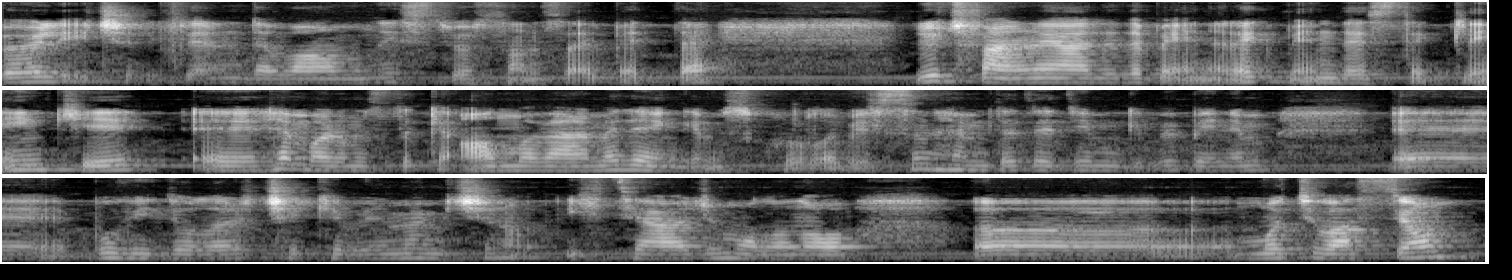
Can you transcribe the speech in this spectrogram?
böyle içeriklerin devamını istiyorsanız elbette lütfen realde de beğenerek beni destekleyin ki e, hem aramızdaki alma verme dengemiz kurulabilsin hem de dediğim gibi benim e, bu videoları çekebilmem için ihtiyacım olan o e, motivasyon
